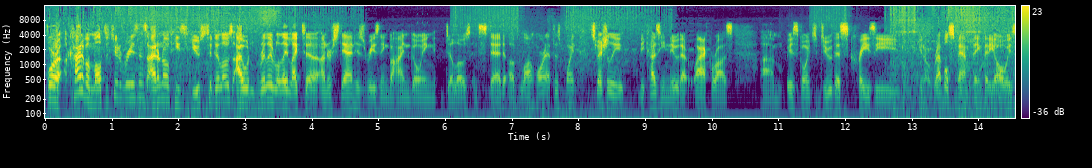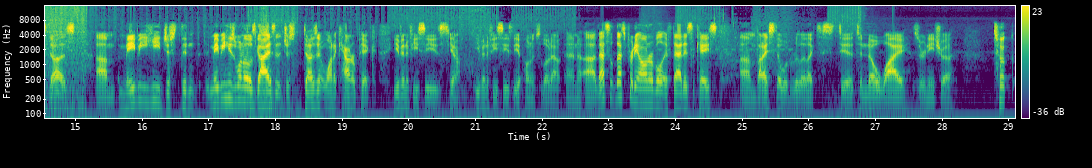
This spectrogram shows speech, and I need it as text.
for a, kind of a multitude of reasons. I don't know if he's used to Dillos. I would really, really like to understand his reasoning behind going Dillos instead of Longhorn at this point, especially because he knew that Akros um, is going to do this crazy, you know, rebel spam thing that he always does. Um, maybe he just didn't. Maybe he's one of those guys that just doesn't want to counterpick, even if he sees, you know, even if he sees the opponent's loadout. And uh, that's that's pretty honorable if that is the case. Um, but I still would really like to to, to know why Zernitra took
